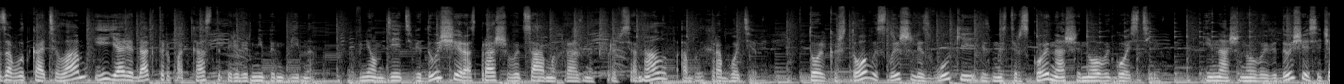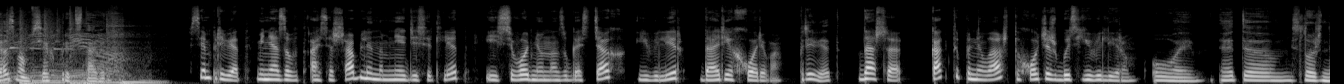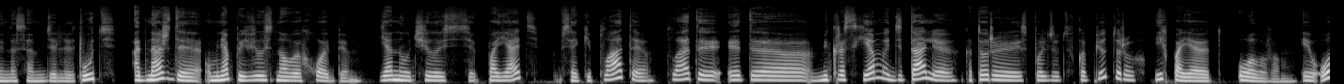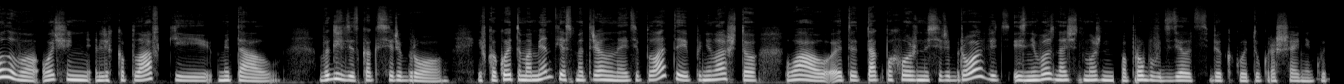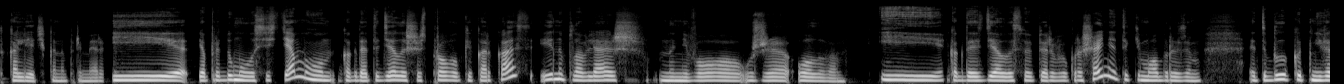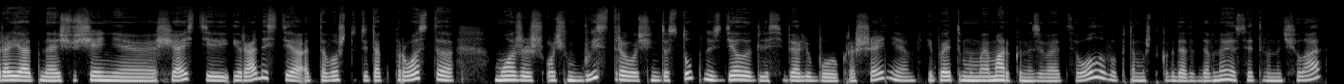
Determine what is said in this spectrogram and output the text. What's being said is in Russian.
Меня зовут Катя Лам, и я редактор подкаста «Переверни пингвина». В нем дети-ведущие расспрашивают самых разных профессионалов об их работе. Только что вы слышали звуки из мастерской нашей новой гости. И наша новая ведущая сейчас вам всех представит. Всем привет! Меня зовут Ася Шаблина, мне 10 лет, и сегодня у нас в гостях ювелир Дарья Хорева. Привет. Даша, как ты поняла, что хочешь быть ювелиром? Ой, это сложный на самом деле путь. Однажды у меня появилось новое хобби. Я научилась паять всякие платы. Платы — это микросхемы, детали, которые используются в компьютерах. Их паяют оловом. И олово очень легкоплавкий металл, выглядит как серебро. И в какой-то момент я смотрела на эти платы и поняла, что вау, это так похоже на серебро, ведь из него, значит, можно попробовать сделать себе какое-то украшение, какое-то колечко, например. И я придумала систему, когда ты делаешь из проволоки каркас и наплавляешь на него уже олово. И когда я сделала свое первое украшение таким образом, это было какое-то невероятное ощущение счастья и радости от того, что ты так просто можешь очень быстро, очень доступно сделать для себя любое украшение. И поэтому моя марка называется Олово, потому что когда-то давно я с этого начала.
